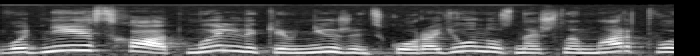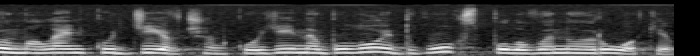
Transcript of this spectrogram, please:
В одній із хат мильників Ніжинського району знайшли мертвою маленьку дівчинку. Їй не було й двох з половиною років.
